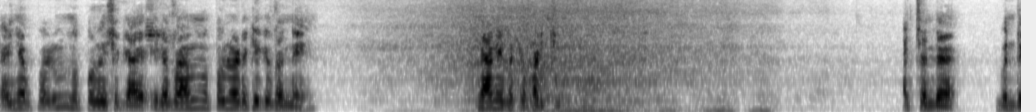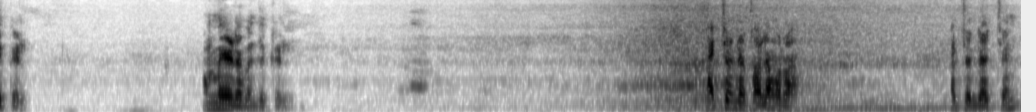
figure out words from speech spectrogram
കഴിഞ്ഞപ്പോഴും മുപ്പത് വയസ്സൊക്കെ ഇരുപതാം മുപ്പതിനും ഇടയ്ക്കൊക്കെ തന്നെ ഞാനിതൊക്കെ പഠിച്ചു. അച്ഛന്റെ ബന്ധുക്കൾ അമ്മയുടെ ബന്ധുക്കൾ അച്ഛന്റെ തലമുറ അച്ഛന്റെ അച്ഛൻ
